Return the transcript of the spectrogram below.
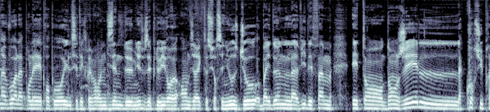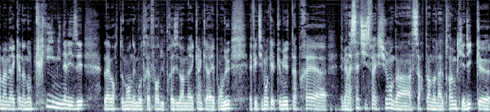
Voilà pour les propos. Il s'est exprimé pendant une dizaine de minutes. Vous avez pu le vivre en direct sur CNews. Joe Biden, la vie des femmes est en danger. La Cour suprême américaine a donc criminalisé l'avortement. Des mots très forts du président américain qui a répondu effectivement quelques minutes après euh, eh bien, la satisfaction d'un certain Donald Trump qui a dit que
